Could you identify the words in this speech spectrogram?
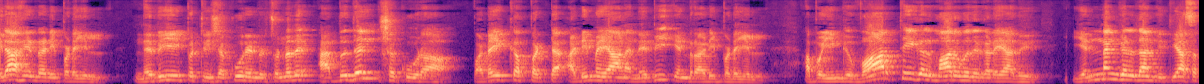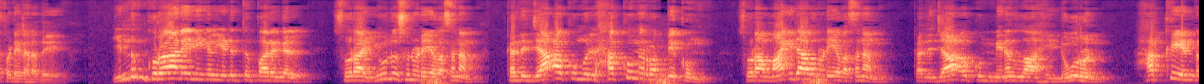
இலாஹ் என்ற அடிப்படையில் நபியை பற்றி ஷக்கூர் என்று சொன்னது அபுதன் ஷக்கூரா படைக்கப்பட்ட அடிமையான நபி என்ற அடிப்படையில். அப்போ இங்கு வார்த்தைகள் மாறுவது கிடையாது எண்ணங்கள் தான் வித்தியாசப்படுகிறது. இன்னும் குரானை நீங்கள் எடுத்து பாருங்கள் சூரா யூனுசனுடைய வசனம் கது ஜாஅக்குமுல் ஹக்கும் ரப்பிக்கும் சூரா மாயிதாவனுடைய வசனம் கது ஜாஅக்கும் மினல்லாஹி நூருன். ஹக்கு என்ற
